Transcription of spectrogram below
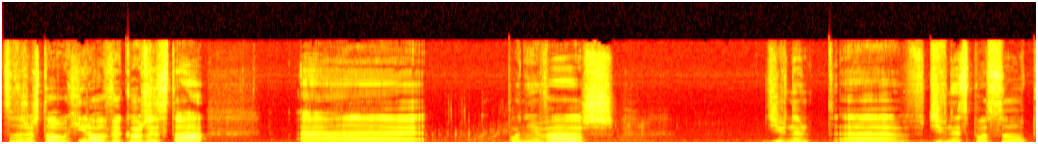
co zresztą Hero wykorzysta, e, ponieważ dziwnym, e, w dziwny sposób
